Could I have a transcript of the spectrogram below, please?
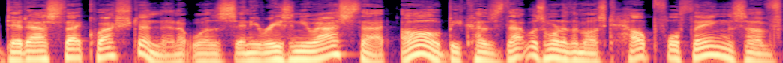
did ask that question. And it was any reason you asked that? Oh, because that was one of the most helpful things of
